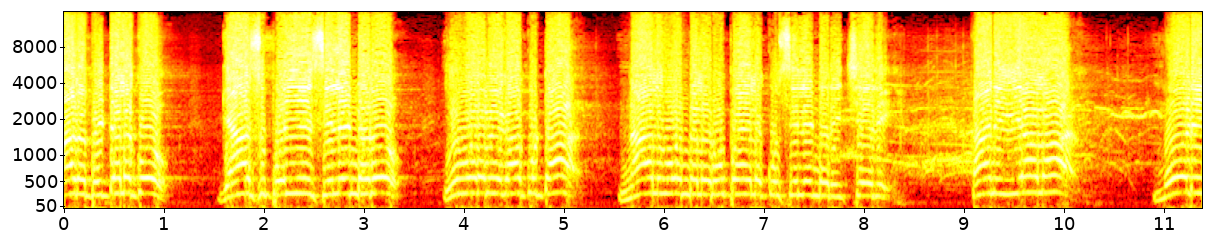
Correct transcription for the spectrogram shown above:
ఆడబిడ్డలకు గ్యాస్ పొయ్యి సిలిండరు ఇవ్వడమే కాకుండా నాలుగు వందల రూపాయలకు సిలిండర్ ఇచ్చేది. కానీ ఇవాళ మోడీ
